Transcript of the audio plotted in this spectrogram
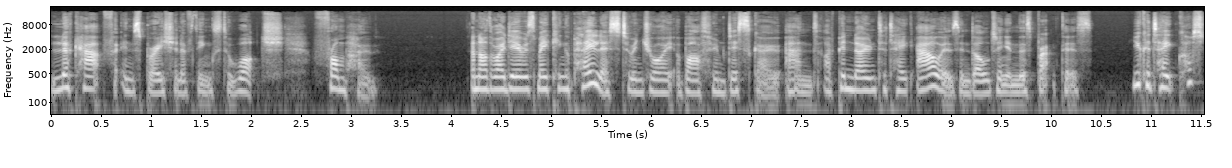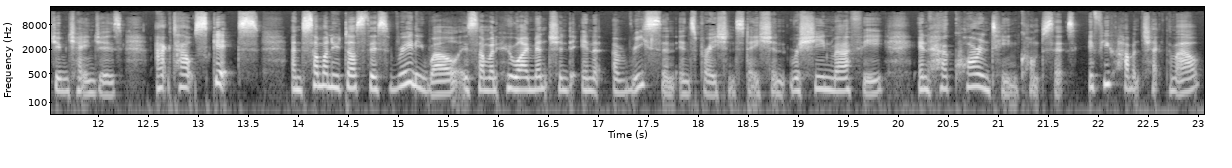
look at for inspiration of things to watch from home. Another idea is making a playlist to enjoy a bathroom disco, and I've been known to take hours indulging in this practice. You could take costume changes, act out skits, and someone who does this really well is someone who I mentioned in a recent inspiration station, Roisin Murphy, in her quarantine concerts. If you haven't checked them out,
